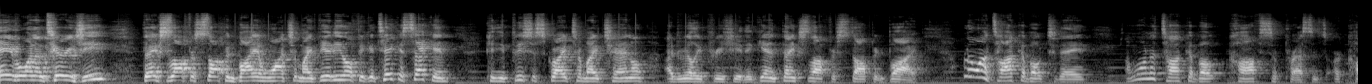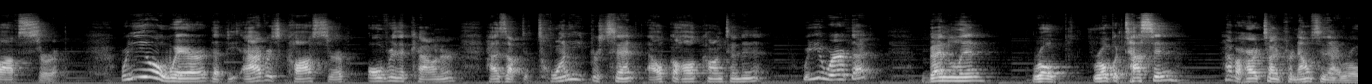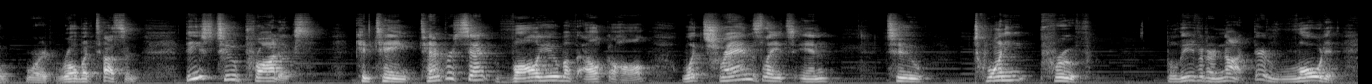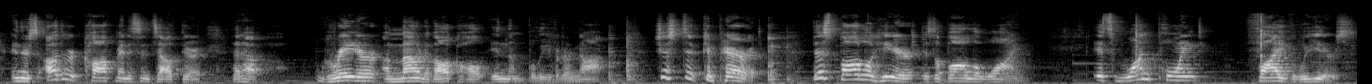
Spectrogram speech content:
Hey everyone, I'm Terry G. Thanks a lot for stopping by and watching my video. If you could take a second, can you please subscribe to my channel? I'd really appreciate it. Again, thanks a lot for stopping by. What I want to talk about today, I want to talk about cough suppressants or cough syrup. Were you aware that the average cough syrup over the counter has up to 20% alcohol content in it? Were you aware of that? Benylin, Robitussin, I have a hard time pronouncing that word, Robitussin. These two products contain 10% volume of alcohol, what translates in to 20 proof. Believe it or not, they're loaded. And there's other cough medicines out there that have greater amount of alcohol in them, believe it or not. Just to compare it, this bottle here is a bottle of wine. It's 1.5 liters.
